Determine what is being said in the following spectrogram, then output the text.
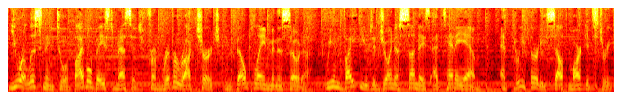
You are listening to a Bible based message from River Rock Church in Belle Plaine, Minnesota. We invite you to join us Sundays at 10 a.m. at 330 South Market Street.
